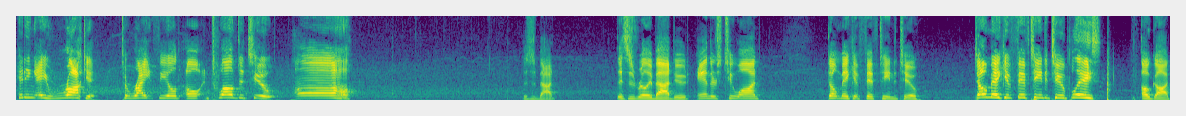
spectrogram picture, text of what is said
Hitting a rocket to right field. Oh, 12 to 2. Oh. This is bad. This is really bad, dude. And there's two on. Don't make it 15 to 2. Don't make it 15 to 2, please. Oh, God.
